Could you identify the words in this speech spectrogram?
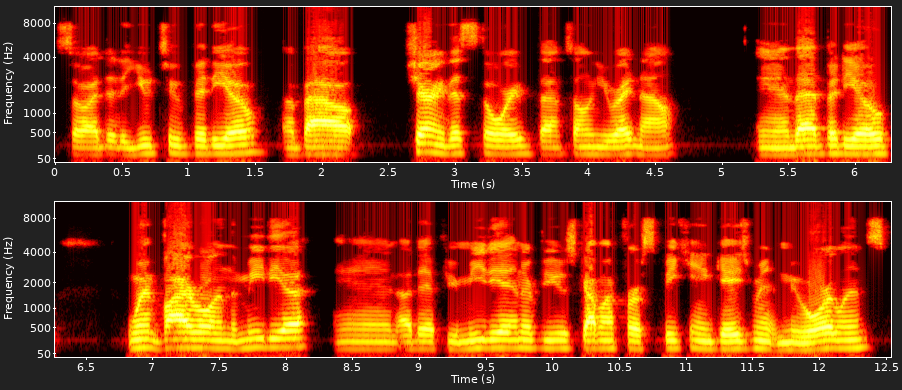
So I did a YouTube video about sharing this story that I'm telling you right now. And that video went viral in the media and I did a few media interviews, got my first speaking engagement in New Orleans.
